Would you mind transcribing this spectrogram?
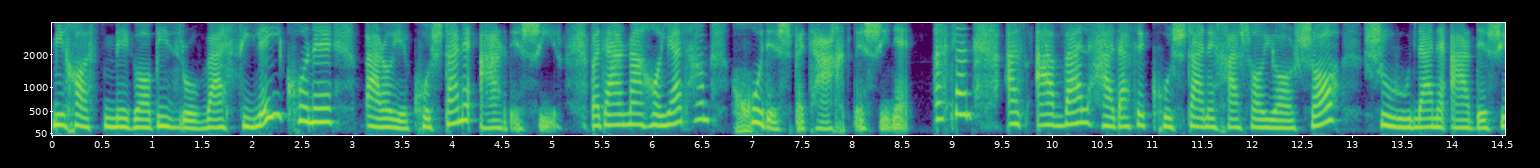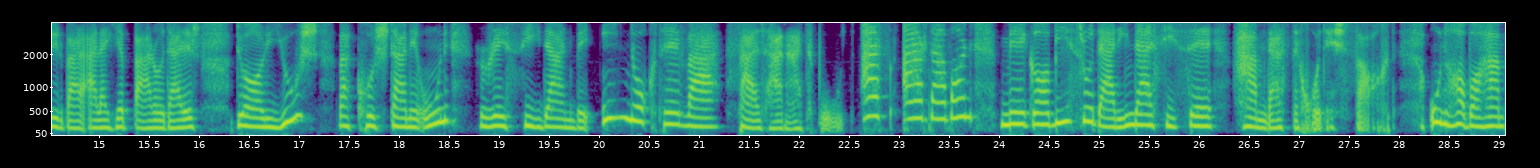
می‌خواست مگابیز رو وسیله کنه برای کشتن اردشیر و در نهایت هم خودش به تخت بشینه. اصلا از اول هدف کشتن خشایارشاه شوروندن اردشیر بر علیه برادرش داریوش و کشتن اون رسیدن به این نقطه و سلطنت بود. پس اردوان مگابیز رو در این دستیسه همدست خودش ساخت. اونها با هم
